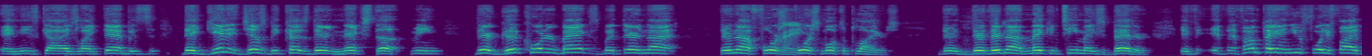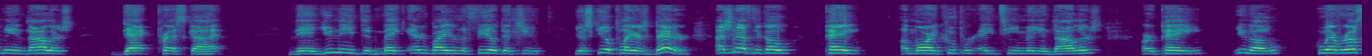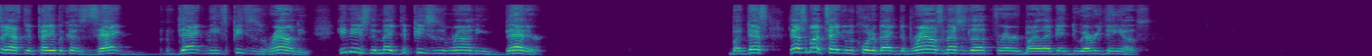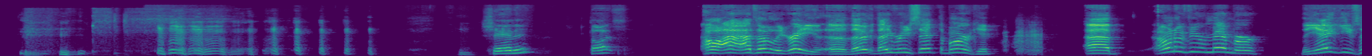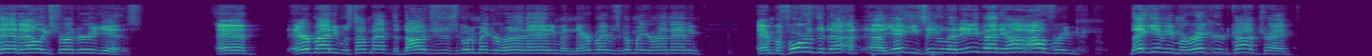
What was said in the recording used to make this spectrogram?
and these guys like that, but they get it just because they're next up. I mean, they're good quarterbacks, but they're not they're not force right. force multipliers. They're mm-hmm. they're they're not making teammates better. If if, if I'm paying you $45 million, Dak Prescott, then you need to make everybody in the field that you your skill players better. I shouldn't have to go pay Amari Cooper $18 million or pay, you know, whoever else they have to pay because Zach Dak needs pieces around him. He needs to make the pieces around him better. But that's that's my take on the quarterback. The Browns messes up for everybody like they do everything else. Shannon, thoughts? Oh, I, I totally agree. Uh, they, they reset the market. Uh, I don't know if you remember, the Yankees had Alex Rodriguez, and everybody was talking about the Dodgers was going to make a run at him, and everybody was going to make a run at him. And before the uh, Yankees even let anybody offer him, they give him a record contract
